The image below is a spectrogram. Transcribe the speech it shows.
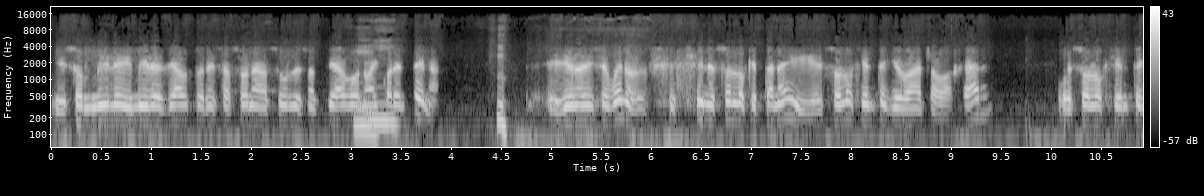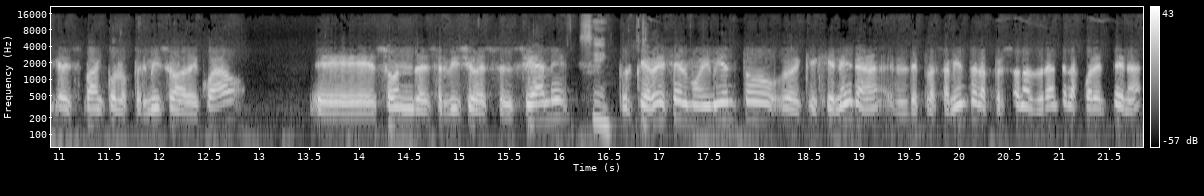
y son miles y miles de autos en esa zona sur de Santiago, no hay ¿Mm? cuarentena. y uno dice, bueno, ¿quiénes son los que están ahí? ¿Es solo gente que va a trabajar? ¿O es solo gente que van con los permisos adecuados? Eh, son de servicios esenciales, porque a veces el movimiento eh, que genera el desplazamiento de las personas durante las cuarentenas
